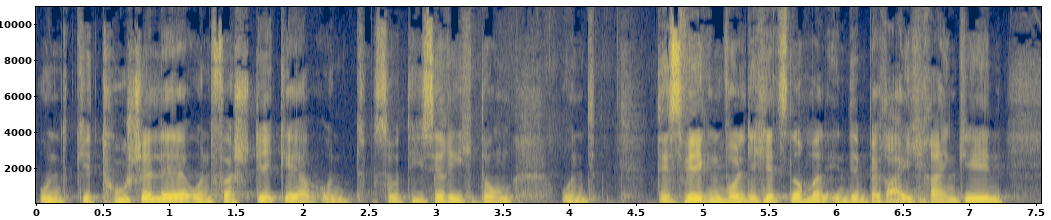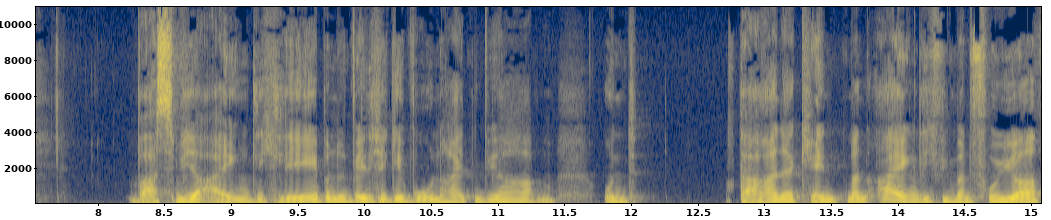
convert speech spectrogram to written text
und Getuschele und Verstecke und so diese Richtung. Und Deswegen wollte ich jetzt nochmal in den Bereich reingehen, was wir eigentlich leben und welche Gewohnheiten wir haben. Und daran erkennt man eigentlich, wie man früher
